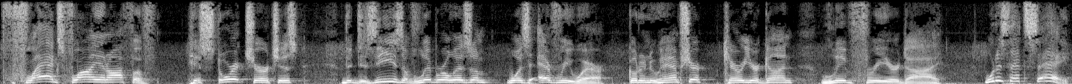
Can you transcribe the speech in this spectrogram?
Flags flying off of historic churches. The disease of liberalism was everywhere. Go to New Hampshire, carry your gun, live free or die. What does that say?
